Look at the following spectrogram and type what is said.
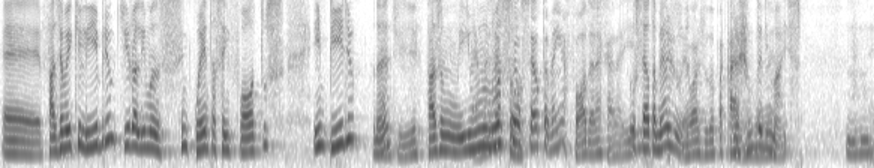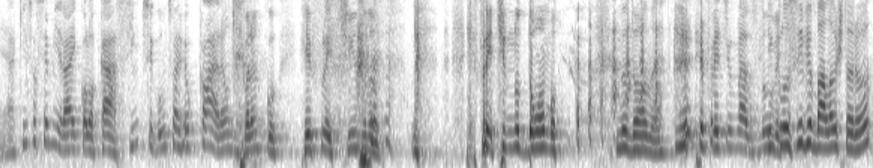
é, fazer um equilíbrio, tiro ali umas 50, 100 fotos, empilho, né? Entendi. Faz um e É, um é numa só. seu céu também é foda, né, cara? Aí O céu também o ajuda. céu ajuda pra caramba, Ajuda né? demais. É, aqui, se você mirar e colocar 5 segundos, você vai ver o clarão branco refletindo no, refletindo no domo, No domo, é. refletindo nas nuvens. Inclusive, o balão estourou.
